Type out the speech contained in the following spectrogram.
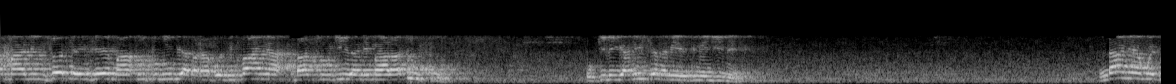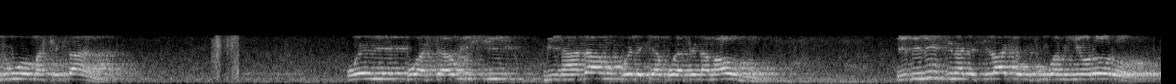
amali zote njema mtu mmoja atakapozifanya basi ujira ni maradufu ukilinganisha na miezi mingine. Ndani ya mwezi huo mashetani wenye kuwashawishi binadamu kuelekea kuyatenda maovu. Ibilisi na jeshi lake hufungwa minyororo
